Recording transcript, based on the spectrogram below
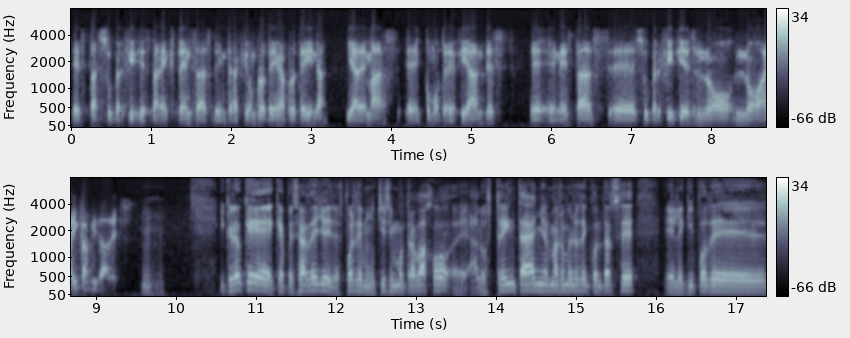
estas superficies tan extensas de interacción proteína-proteína y además, eh, como te decía antes, eh, en estas eh, superficies no, no hay cavidades. Y creo que, a pesar de ello y después de muchísimo trabajo, eh, a los 30 años más o menos de encontrarse, el equipo de,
